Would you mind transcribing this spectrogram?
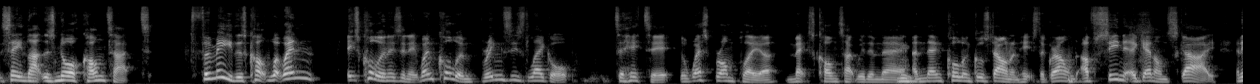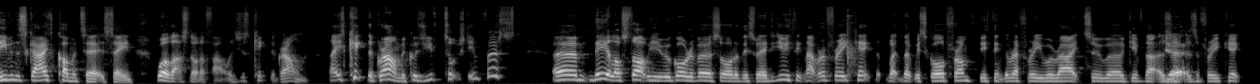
saying that there's no contact. For me, there's con- when it's Cullen, isn't it? When Cullen brings his leg up to hit it, the West Brom player makes contact with him there, Hmm. and then Cullen goes down and hits the ground. I've seen it again on Sky, and even the Sky commentator saying, "Well, that's not a foul. He's just kicked the ground. Like he's kicked the ground because you've touched him first. Um, Neil, I'll start with you. We'll go reverse order this way. Did you think that were a free kick that, that we scored from? Do you think the referee were right to uh, give that as, Yeah. a, as a free kick?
